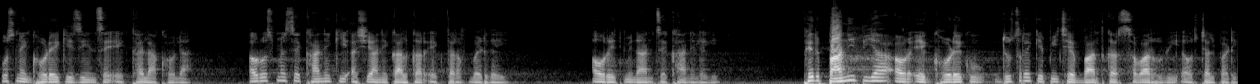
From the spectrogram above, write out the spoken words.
اس نے گھوڑے کی زین سے ایک تھیلا کھولا اور اس میں سے کھانے کی اشیاء نکال کر ایک طرف بیٹھ گئی اور اطمینان سے کھانے لگی۔ پھر پانی پیا اور ایک گھوڑے کو دوسرے کے پیچھے باندھ کر سوار ہوئی اور چل پڑی۔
